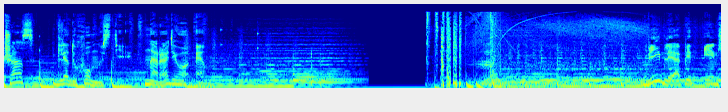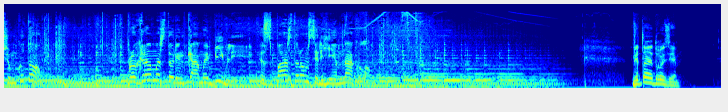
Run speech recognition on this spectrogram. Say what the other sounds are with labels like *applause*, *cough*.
Час для духовності на радіо М. Біблія під іншим кутом. Програма сторінками Біблії з пастором Сергієм Наколом. Вітаю, друзі!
